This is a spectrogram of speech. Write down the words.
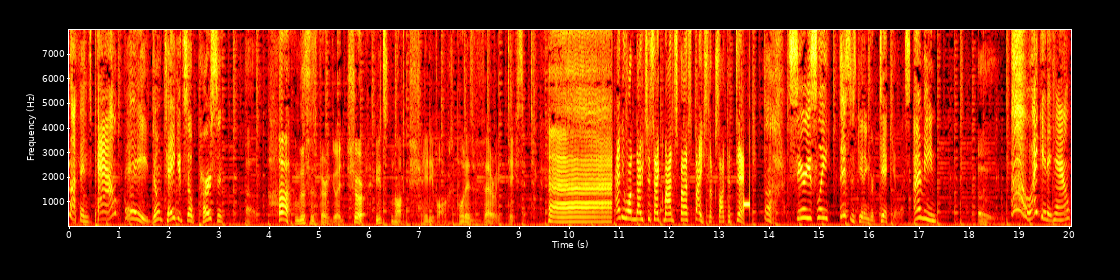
muffins, pal? Hey, don't take it so person. Oh. Ha! This is very good. Sure, it's not Shady Fox, but it's very decent. Anyone notice Eggman's first base looks like a dick? Ugh, seriously? This is getting ridiculous. I mean, oh, Oh, I get it now.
